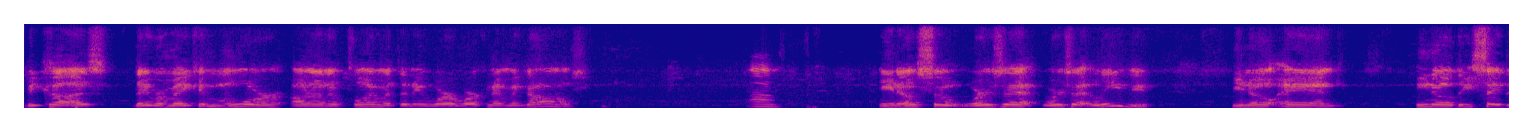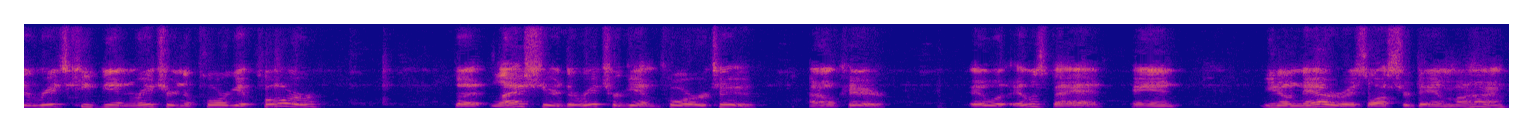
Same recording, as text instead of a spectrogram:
Because they were making more on unemployment than they were working at McDonald's. Mm. You know, so where's that? Where's that leave you? You know, and you know they say the rich keep getting richer and the poor get poorer. But last year the rich were getting poorer too. I don't care. It was it was bad, and you know now everybody's lost their damn mind.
